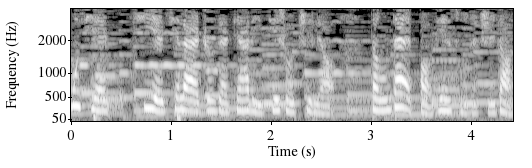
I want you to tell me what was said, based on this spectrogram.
目前西野七濑正在家里接受治疗等待保健所的指导。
